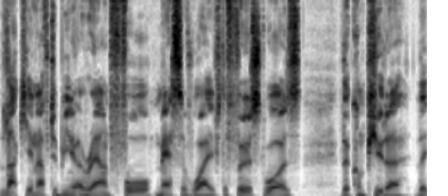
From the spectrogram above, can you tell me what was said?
lucky enough to be around four massive waves. The first was the computer, the,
